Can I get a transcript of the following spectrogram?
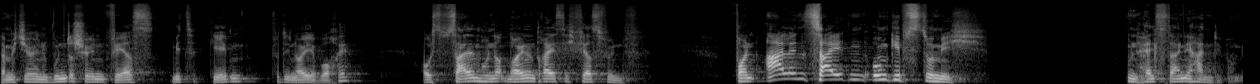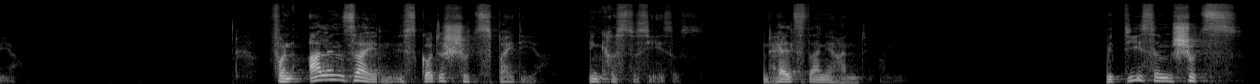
Da möchte ich euch einen wunderschönen Vers mitgeben für die neue Woche aus Psalm 139, Vers 5. Von allen Seiten umgibst du mich und hältst deine Hand über mir. Von allen Seiten ist Gottes Schutz bei dir in Christus Jesus und hältst deine Hand über mir. Mit diesem Schutz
